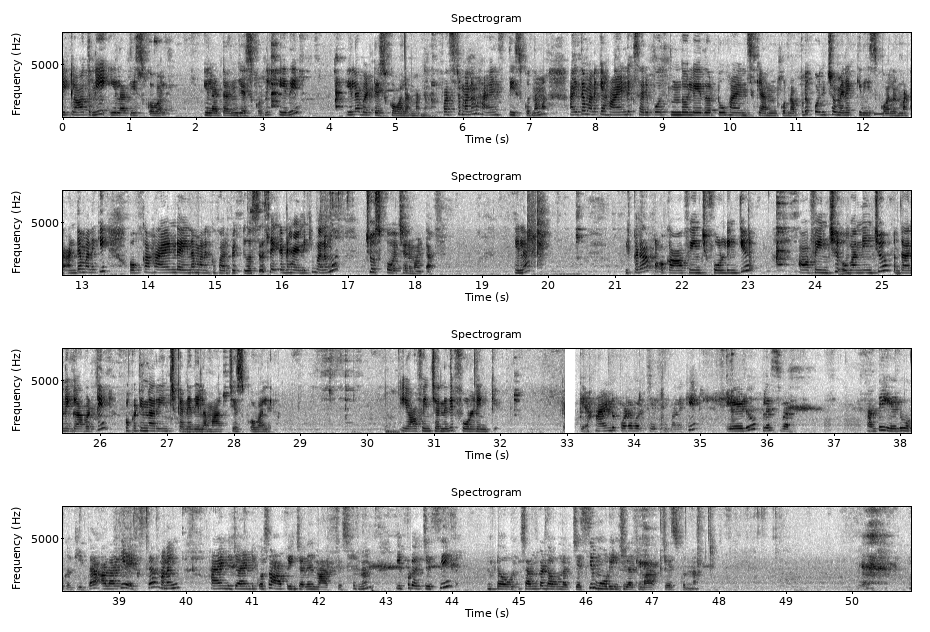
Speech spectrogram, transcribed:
ఈ క్లాత్ని ఇలా తీసుకోవాలి. ఇలా టర్న్ చేసుకొని ఇది ఇలా పెట్టేసుకోవాలన్నమాట. ఫస్ట్ మనం హ్యాండ్స్ తీసుకుందాము? అయితే మనకి హ్యాండ్కి సరిపోతుందో లేదో టూ హ్యాండ్స్కి అనుకున్నప్పుడు కొంచెం వెనక్కి తీసుకోవాలన్నమాట. అంటే మనకి ఒక్క హ్యాండ్ అయినా మనకు పర్ఫెక్ట్గా వస్తే సెకండ్ హ్యాండ్కి మనము చూసుకోవచ్చు అనమాట ఇలా. ఇక్కడ ఒక హాఫ్ ఇంచ్ ఫోల్డింగ్కి హాఫ్ ఇంచు వన్ ఇంచు దానికి కాబట్టి ఒకటిన్నర ఇంచుకి అనేది ఇలా మార్క్ చేసుకోవాలి. ఈ హాఫ్ ఇంచ్ అనేది ఫోల్డింగ్కి. ఓకే హ్యాండ్ పొడవు వచ్చేసి మనకి ఏడు ప్లస్ వన్. అంటే ఏడు ఒక గీత. అలాగే ఎక్స్ట్రా మనం హ్యాండ్ జాయింట్ కోసం హాఫ్ ఇంచ్ అనేది మార్క్ చేసుకున్నాం. ఇప్పుడు వచ్చేసి డౌన్ సంక డౌన్ వచ్చేసి మూడు ఇంచులకి మార్క్ చేసుకున్నాం.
